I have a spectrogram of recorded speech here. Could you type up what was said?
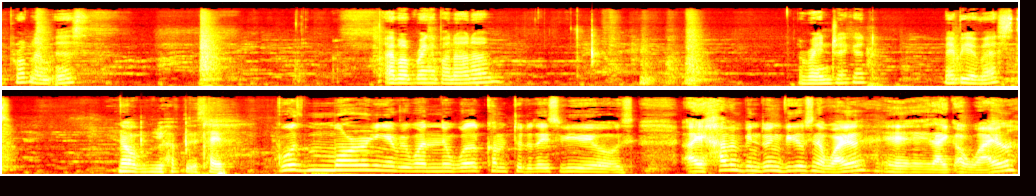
problem is, I will bring a banana, a rain jacket, maybe a vest. No, you have to decide. Good morning, everyone, and welcome to today's videos. I haven't been doing videos in a while, uh, like a while.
